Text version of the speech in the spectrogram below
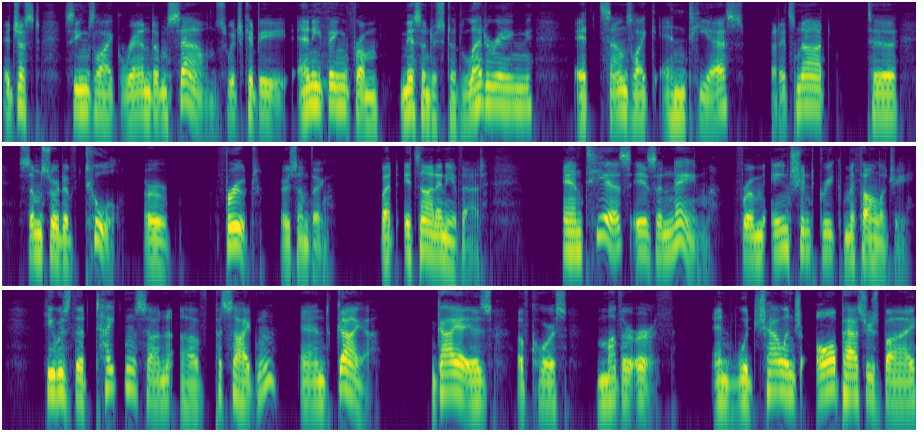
It just seems like random sounds, which could be anything from misunderstood lettering, it sounds like NTS, but it's not, to some sort of tool or fruit or something. But it's not any of that. Antaeus is a name from ancient Greek mythology. He was the Titan son of Poseidon and Gaia. Gaia is, of course, Mother Earth, and would challenge all passersby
